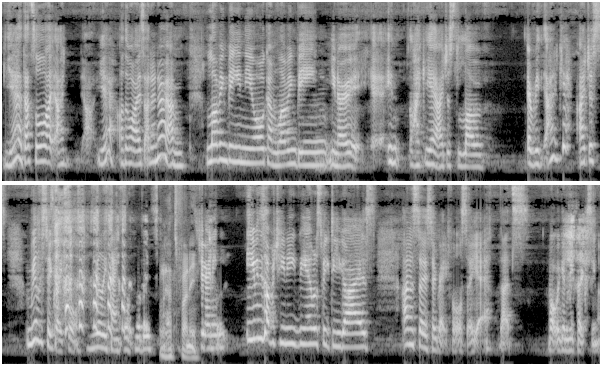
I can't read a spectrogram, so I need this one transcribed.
Yeah, that's all I, I, yeah, otherwise, I don't know. I'm loving being in New York. I'm loving being, you know, in like, yeah, I just love everything. I, yeah, I just, I'm really so grateful, really thankful for this, that's funny. This journey even this opportunity, being able to speak to you guys, I'm so, so grateful. So, yeah, that's what we're going to be focusing on.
